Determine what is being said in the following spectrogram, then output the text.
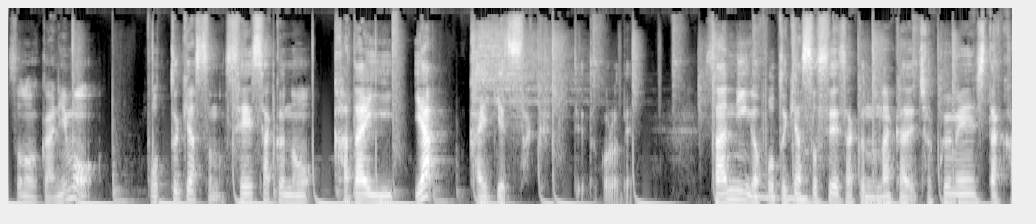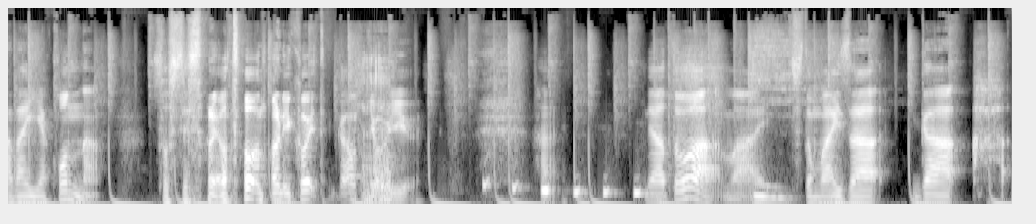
その他にも、ポッドキャストの制作の課題や解決策っていうところで、3人がポッドキャスト制作の中で直面した課題や困難、そしてそれをどう乗り越えたかを共有。はい、であとは、まあ、うん。ちょっとマイザが、は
